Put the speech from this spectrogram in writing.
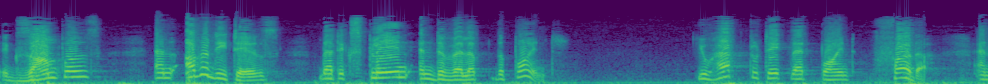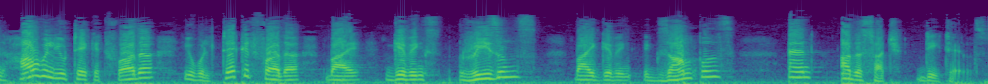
examples, and other details that explain and develop the point. You have to take that point further. And how will you take it further? You will take it further by giving reasons, by giving examples, and other such details.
